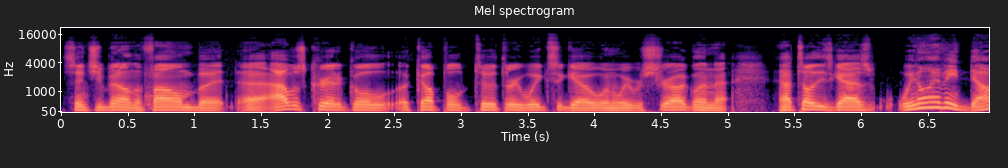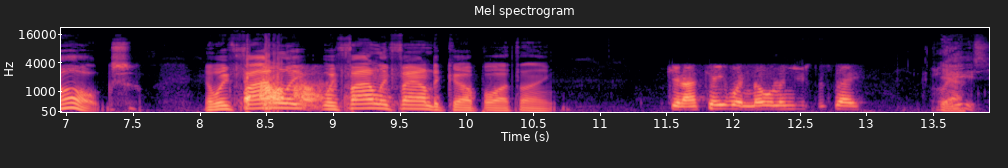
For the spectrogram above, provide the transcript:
since you've been on the phone, but uh, I was critical a couple, two or three weeks ago when we were struggling. I, I told these guys we don't have any dogs, and we finally we finally found a couple. I think. Can I tell you what Nolan used to say? Please.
